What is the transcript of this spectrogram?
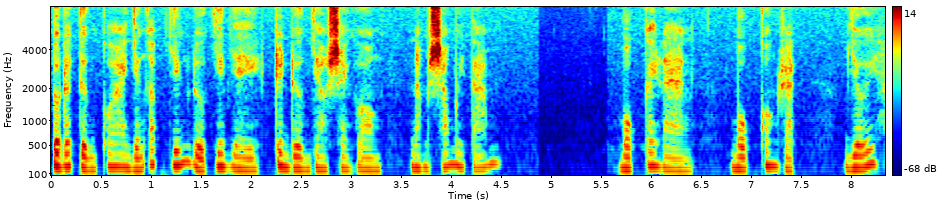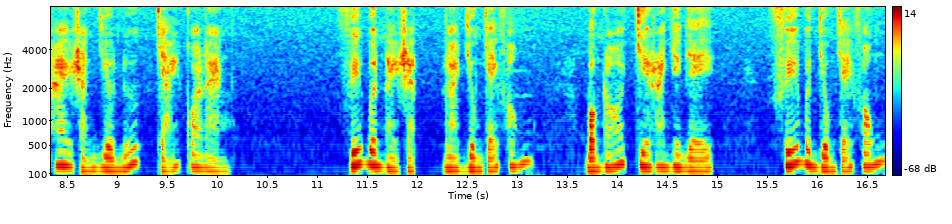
tôi đã từng qua những ấp chiến lược như vậy trên đường vào Sài Gòn năm 68. Một cây làng, một con rạch với hai rặng dừa nước chảy qua làng. Phía bên này rạch là dùng giải phóng, bọn nó chia ra như vậy. Phía bên dùng giải phóng,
